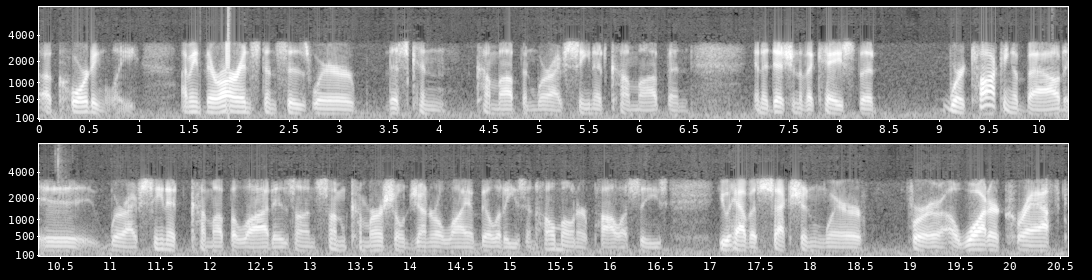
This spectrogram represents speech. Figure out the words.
accordingly. I mean, there are instances where this can come up and where I've seen it come up, and in addition to the case that we're talking about, is, uh, where I've seen it come up a lot, is on some commercial general liabilities and homeowner policies. You have a section where for a watercraft,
